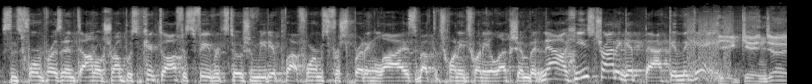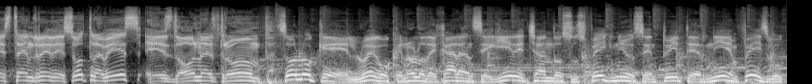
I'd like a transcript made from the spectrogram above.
since former President Donald Trump was kicked off his favorite social media platforms for spreading lies about the 2020 election, but now he's trying to get back in the game. Y quien ya está en redes otra vez es Donald Trump. Solo que luego que no lo dejaran seguir echando sus fake news en Twitter ni en Facebook,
